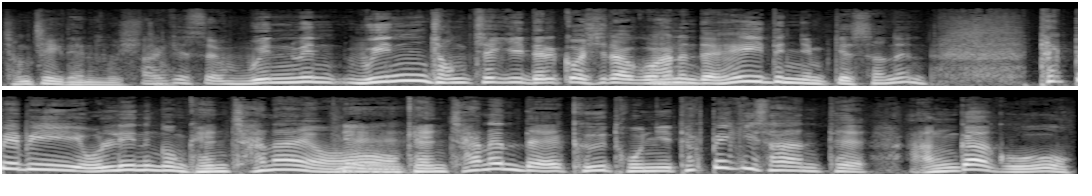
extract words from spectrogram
정책이 되는 것이죠. 알겠어요. 윈윈 윈 정책이 될 것이라고 네. 하는데 헤이드님께서는 택배비 올리는 건 괜찮아요. 네. 괜찮은데 그 돈이 택배 기사한테 안 가고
